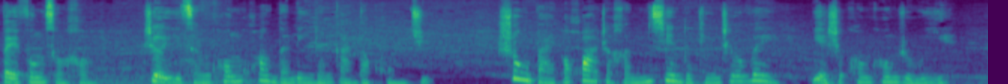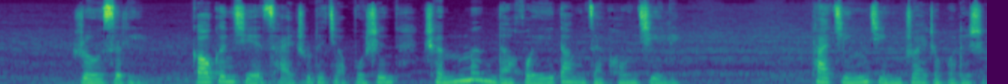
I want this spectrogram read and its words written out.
被封锁后，这一层空旷的，令人感到恐惧。数百个画着横线的停车位也是空空如也。Rose 里高跟鞋踩出的脚步声沉闷地回荡在空气里。他紧紧拽着我的手，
